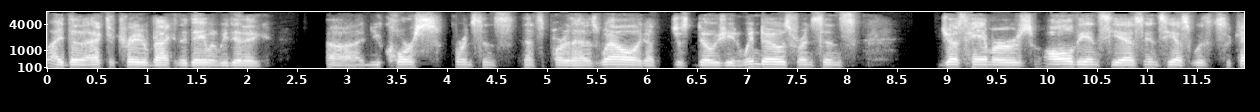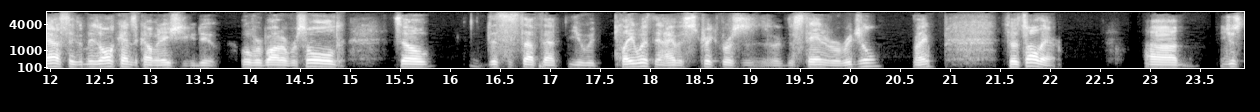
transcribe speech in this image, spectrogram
I did an active trader back in the day when we did a uh, a new course, for instance, that's part of that as well. I got just Doji and Windows, for instance, just hammers, all the NCS, NCS with stochastics. I mean, there's all kinds of combinations you can do. Overbought, oversold. So this is stuff that you would play with. I have a strict versus the standard original, right? So it's all there. Um, you just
